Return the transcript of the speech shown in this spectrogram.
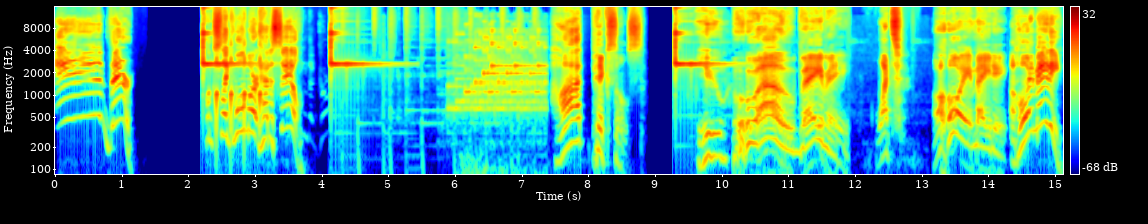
And there. Looks like Walmart had a sale. Hot pixels. You. Whoa, baby! What? Ahoy, matey! Ahoy, matey!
